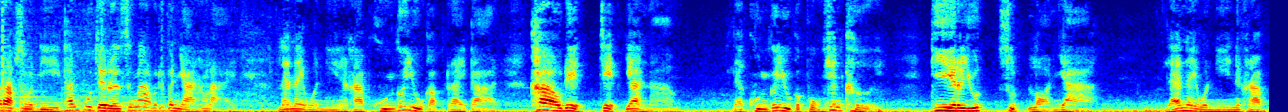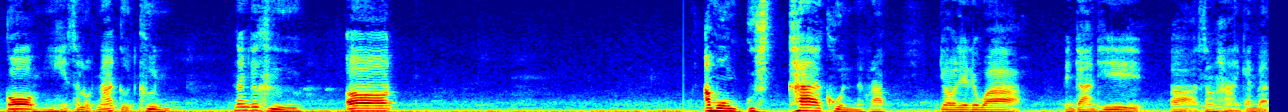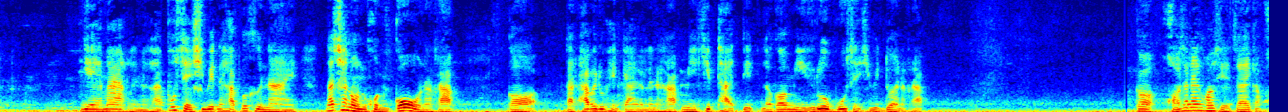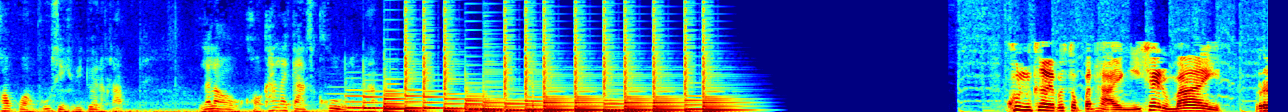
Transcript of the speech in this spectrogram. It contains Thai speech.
กราบสวัสดีท่านผู้เจริญซึ่งมากด้วยปัญญาทั้งหลาย และในวันนี้นะครับ คุณก็อยู่กับรายการข่าวเด็ดเจ็ดย่านน้ำและคุณก็อยู่กับผมเช่นเคย กีรยุทธ์สุดหลอนยา และในวันนี้นะครับก็มีเหตุสลดน่าเกิดขึ้น นั่นก็คือเอ่ออมงกุสฆ่าคนนะครับเราเรียกได้ว่าเป็นการที่สังหารกันแบบ แย่มากเลยนะครับ ผู้เสียชีวิตนะครับก็คือนายนัชนนท์ขนโก้นะครับ ก็ตัดภาพไปดูเหตุการณ์กันเลยนะครับ มีคลิปถ่ายติดแล้วก็มีรูปผู้เสียชีวิตด้วยนะครับ ก็ขอแสดงความเสียใจกับครอบครัวผู้เสียชีวิตด้วยนะครับ และเราขอขั้นรายการสักครู่นะครับคุณเคยประสบปัญหาอย่างนี้ใช่หรือไม่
